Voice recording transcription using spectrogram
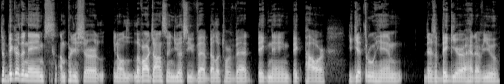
The bigger the names, I'm pretty sure, you know, Lavar Johnson, UFC vet, Bellator vet, big name, big power. You get through him, there's a big year ahead of you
